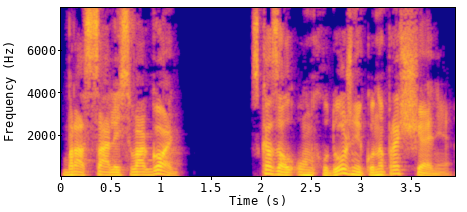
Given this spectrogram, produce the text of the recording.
бросались в огонь», сказал он художнику на прощание.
